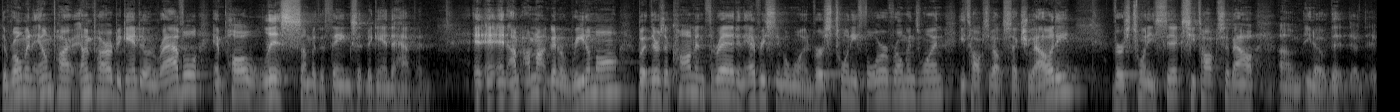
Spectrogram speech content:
The Roman Empire, Empire began to unravel, and Paul lists some of the things that began to happen. And, and I'm, I'm, not going to read them all, but there's a common thread in every single one. Verse 24 of Romans 1, he talks about sexuality. Verse 26, he talks about, um, you know, the, the,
